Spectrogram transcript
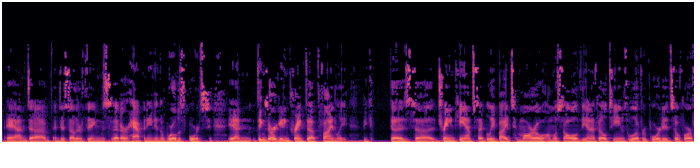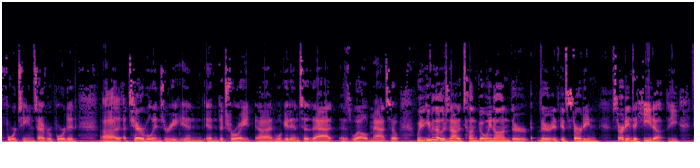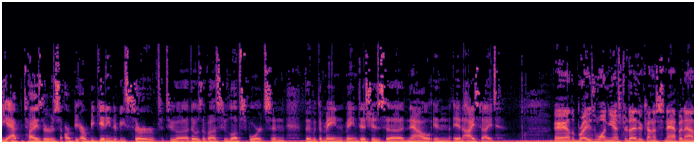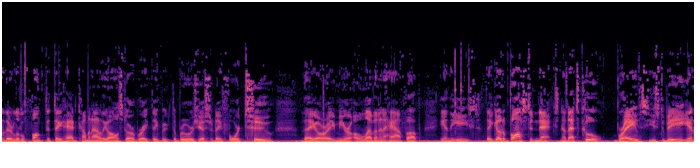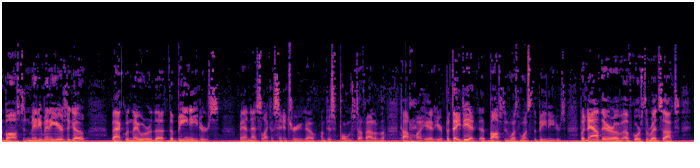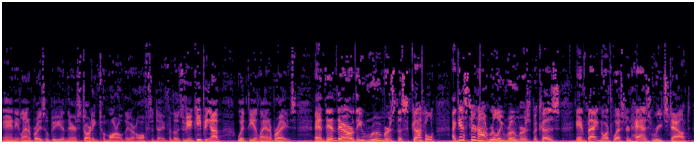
and uh, and just other things that are happening in the world of sports. And things are getting cranked up finally because because uh, training camps, I believe by tomorrow, almost all of the NFL teams will have reported. So far, four teams have reported uh, a terrible injury in in Detroit, uh, and we'll get into that as well, Matt. So we, even though there's not a ton going on, there there it, it's starting starting to heat up. The the appetizers are be, are beginning to be served to uh, those of us who love sports, and the, with the main main dishes uh, now in in eyesight. And the Braves won yesterday. They're kind of snapping out of their little funk that they had coming out of the All-Star break. They beat the Brewers yesterday 4-2. They are a mere 11 and a half up in the East. They go to Boston next. Now that's cool. Braves used to be in Boston many, many years ago, back when they were the, the Bean Eaters man, that's like a century ago. I'm just pulling stuff out of the top of my head here. But they did. Uh, Boston was once the Bean Eaters. But now they're, uh, of course, the Red Sox and the Atlanta Braves will be in there starting tomorrow. They are off today for those of you keeping up with the Atlanta Braves. And then there are the rumors, the scuttle. I guess they're not really rumors because, in fact, Northwestern has reached out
